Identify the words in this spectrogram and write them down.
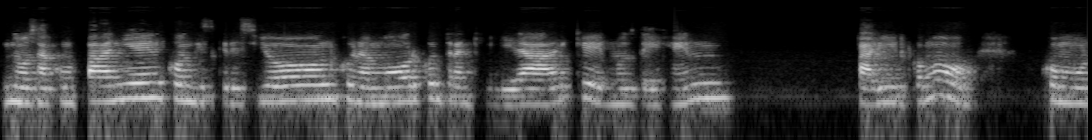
nos acompañen con discreción, con amor, con tranquilidad y que nos dejen parir como, como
